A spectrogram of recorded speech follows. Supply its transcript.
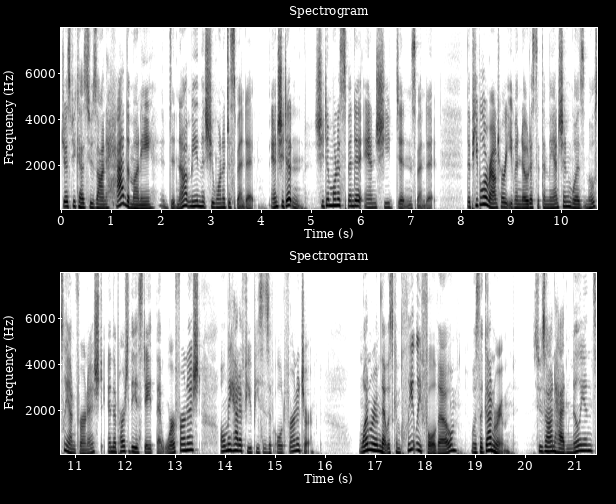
Just because Suzanne had the money did not mean that she wanted to spend it. And she didn't. She didn't want to spend it, and she didn't spend it. The people around her even noticed that the mansion was mostly unfurnished, and the parts of the estate that were furnished only had a few pieces of old furniture. One room that was completely full, though, was the gun room. Suzanne had millions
